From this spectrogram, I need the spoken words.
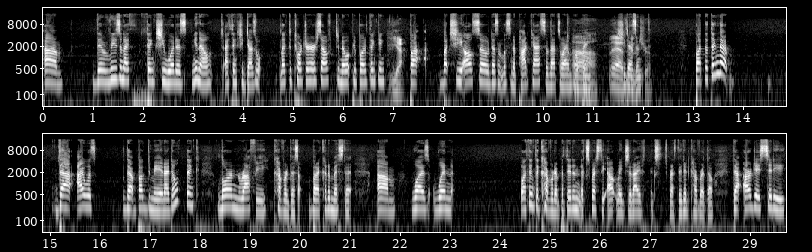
Um, the reason I think she would is, you know, I think she does like to torture herself to know what people are thinking. yeah. But but she also doesn't listen to podcasts, so that's why I'm hoping. Ah, yeah, she doesn't. True. But the thing that that I was that bugged me, and I don't think Lauren Rafi covered this, but I could have missed it. Um, was when well, I think they covered it, but they didn't express the outrage that I expressed. They did cover it though. That RJ City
